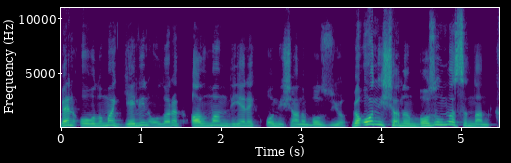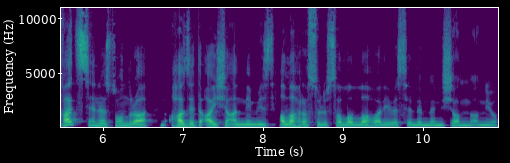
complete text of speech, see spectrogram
ben oğluma gelin olarak almam diyerek o nişanı bozuyor. Ve o nişanın bozulmasından kaç sene sonra Hazreti Ayşe annemiz Allah Resulü sallallahu aleyhi ve sellemle nişanlanıyor.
